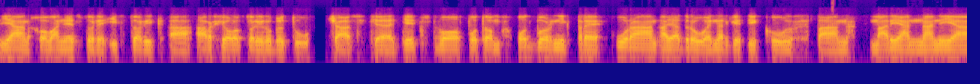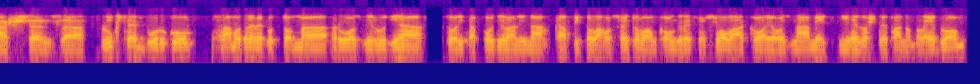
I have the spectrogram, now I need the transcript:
Jan Chovanec, ktorý je historik a archeolog, ktorý robil tú časť eh, detstvo. Potom odborník pre urán a jadrovú energetiku pán Marian Naniáš z Luxemburgu. Samozrejme potom eh, rôzni ľudia ktorí sa podielali na kapitolách o Svetovom kongrese Slovákov a jeho známej knihe so Štefanom Léblom.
